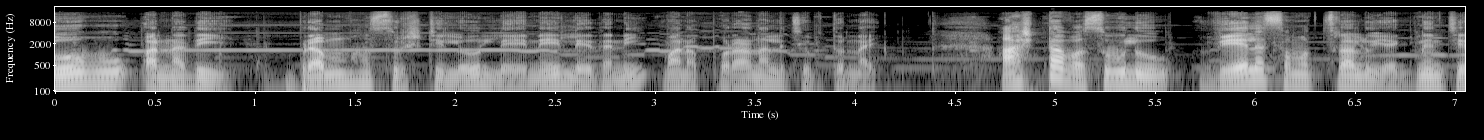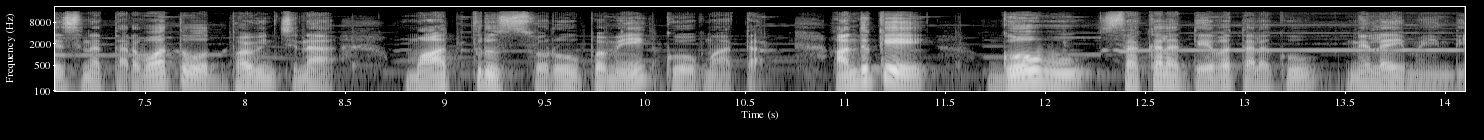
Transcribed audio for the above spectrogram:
గోవు అన్నది బ్రహ్మ సృష్టిలో లేనే లేదని మన పురాణాలు చెబుతున్నాయి. అష్టవసువులు వేల సంవత్సరాలు యజ్ఞం చేసిన తర్వాత ఉద్భవించిన మాతృస్వరూపమే గోమాత. అందుకే గోవు సకల దేవతలకు నిలయమైంది.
